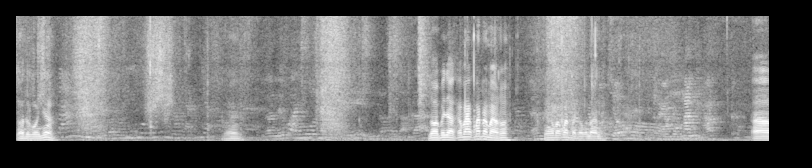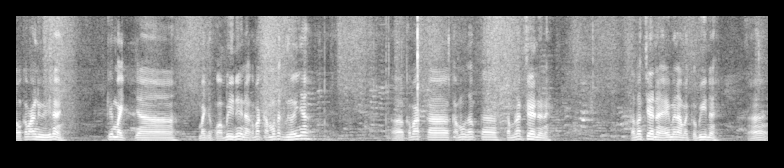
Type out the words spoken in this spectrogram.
Đây rồi được rồi nhá. Đấy. rồi bây giờ các bác bắt nó vào thôi. Nha, các bác bắt vào con loa này. À, các bác lưu ý này. Cái mạch à, mạch của quả pin ấy là các bác cắm ở rắc dưới nhá. À, các bác à, cắm ở rắc à, cắm rắc trên này này. Cắm rắc trên này mới là mạch của pin này. Đấy.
